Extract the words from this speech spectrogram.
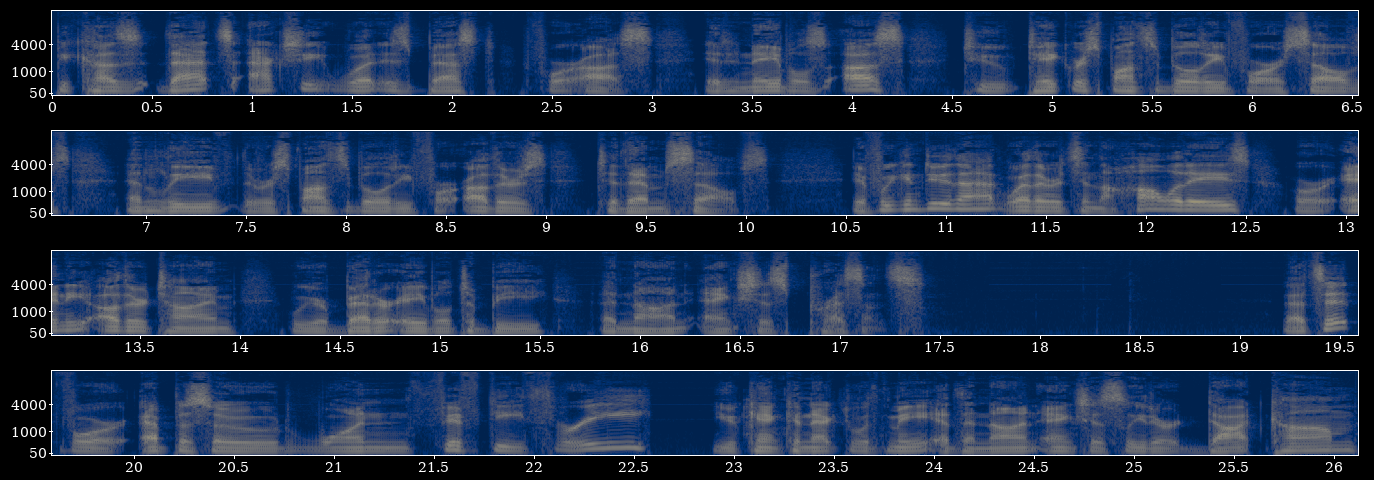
because that's actually what is best for us. It enables us to take responsibility for ourselves and leave the responsibility for others to themselves. If we can do that, whether it's in the holidays or any other time, we are better able to be a non anxious presence. That's it for episode 153. You can connect with me at the nonanxiousleader.com.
